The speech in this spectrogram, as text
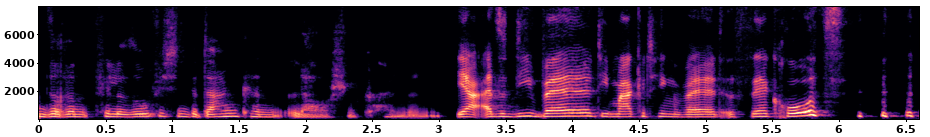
unseren philosophischen Gedanken lauschen können. Ja, also die Welt, die Marketingwelt ist sehr groß.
